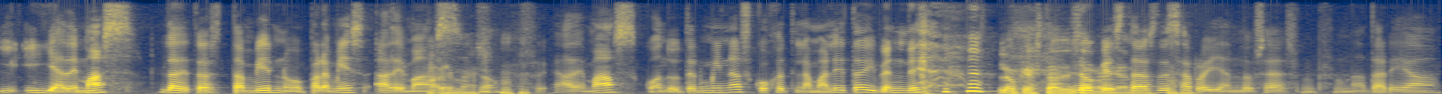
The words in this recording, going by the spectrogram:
y, además, la detrás también, ¿no? para mí es además. Además, ¿no? además cuando terminas, cógete la maleta y vende lo que, lo que estás desarrollando. O sea, es una tarea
